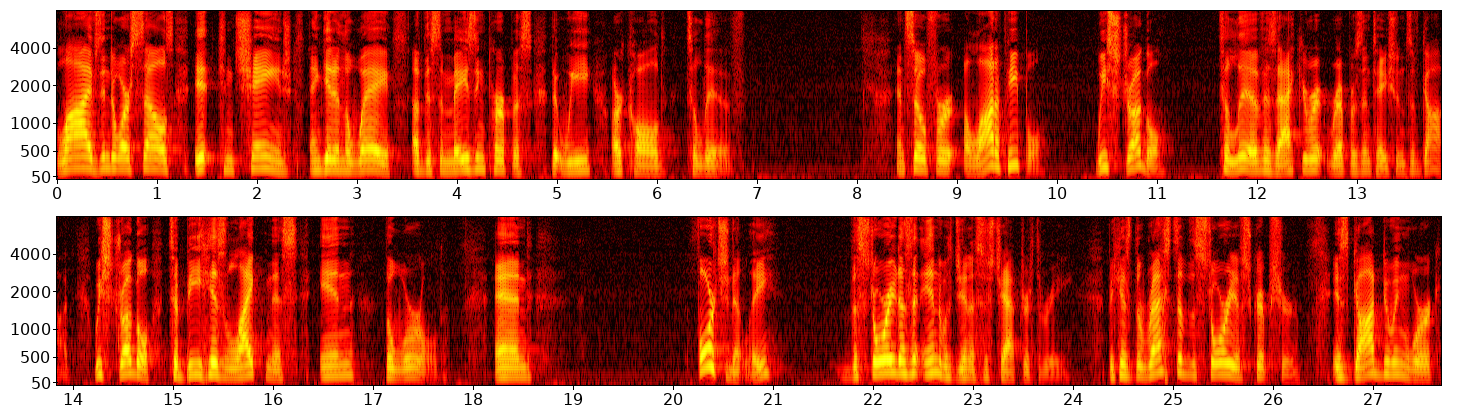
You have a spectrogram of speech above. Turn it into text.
lives, into ourselves, it can change and get in the way of this amazing purpose that we are called to live. And so, for a lot of people, we struggle to live as accurate representations of God. We struggle to be his likeness in the world. And fortunately, the story doesn't end with Genesis chapter 3 because the rest of the story of Scripture is God doing work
